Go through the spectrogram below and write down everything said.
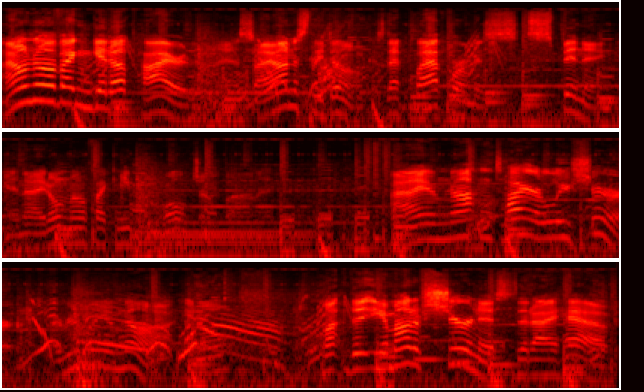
I don't know if I can get up higher than this. I honestly don't, because that platform is spinning, and I don't know if I can even wall jump on it. I am not entirely sure. I really am not, you know? My, the amount of sureness that I have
